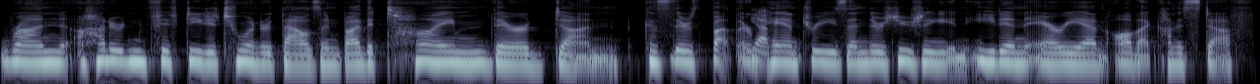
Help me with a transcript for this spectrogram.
run 150 to 200,000 by the time they're done because there's butler yep. pantries and there's usually an eat-in area and all that kind of stuff.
